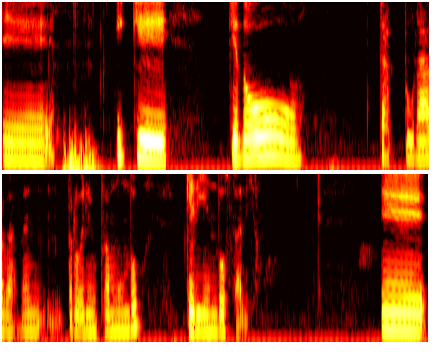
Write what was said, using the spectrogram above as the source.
Eh, y que quedó capturada dentro del inframundo queriendo salir. Eh,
